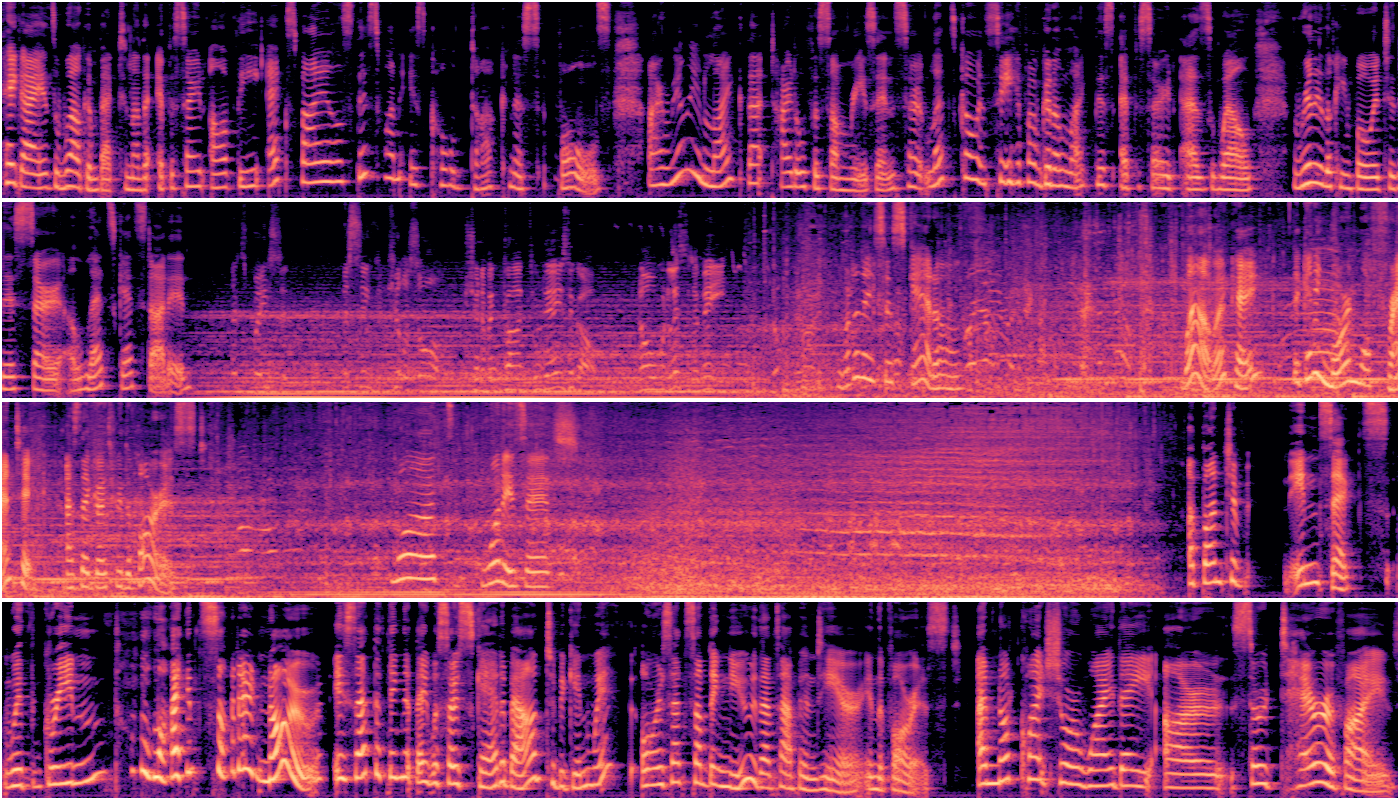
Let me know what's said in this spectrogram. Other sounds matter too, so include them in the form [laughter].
Hey guys, welcome back to another episode of the X Files. This one is called Darkness Falls. I really like that title for some reason, so let's go and see if I'm going to like this episode as well. Really looking forward to this, so let's get started. Let's face it, this thing could kill us all. Should have been gone two days ago. No one would listen to me. What are they so scared of? Wow, okay. They're getting more and more frantic as they go through the forest. What? What is it? A bunch of insects with green [laughs] lights? I don't know. Is that the thing that they were so scared about to begin with? Or is that something new that's happened here in the forest? I'm not quite sure why they are so terrified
